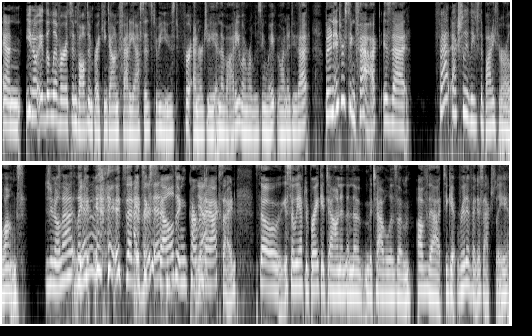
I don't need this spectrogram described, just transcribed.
and you know the liver it's involved in breaking down fatty acids to be used for energy in the body when we're losing weight we want to do that but an interesting fact is that fat actually leaves the body through our lungs did you know that like Yeah. it's that I've it's heard it. expelled in carbon Yeah. dioxide so so we have to break it down and then the metabolism of that to get rid of it is actually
